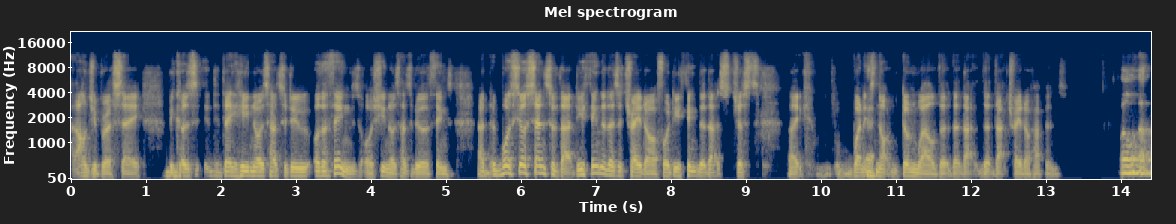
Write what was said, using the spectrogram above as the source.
algebra say mm-hmm. because they he knows how to do other things or she knows how to do other things uh, what's your sense of that do you think that there's a trade-off or do you think that that's just like when it's yeah. not done well that that that, that, that trade-off happens well,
